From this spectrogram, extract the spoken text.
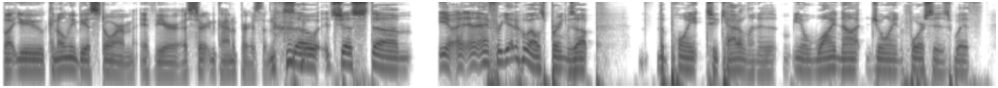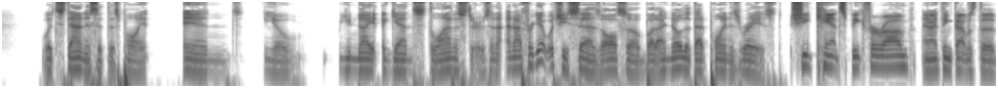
but you can only be a storm if you're a certain kind of person. so it's just um you know and, and I forget who else brings up the point to Catelyn uh, you know why not join forces with with Stannis at this point? And you know unite against the Lannisters and and I forget what she says also but I know that that point is raised she can't speak for Robb, and I think that was the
